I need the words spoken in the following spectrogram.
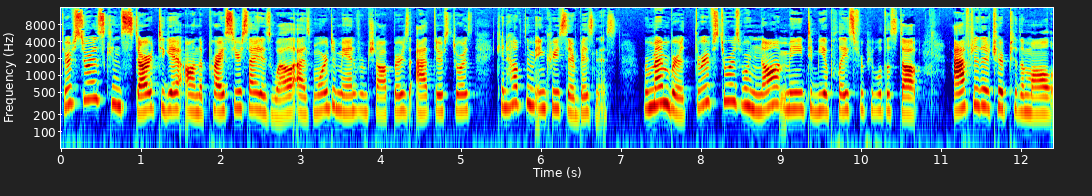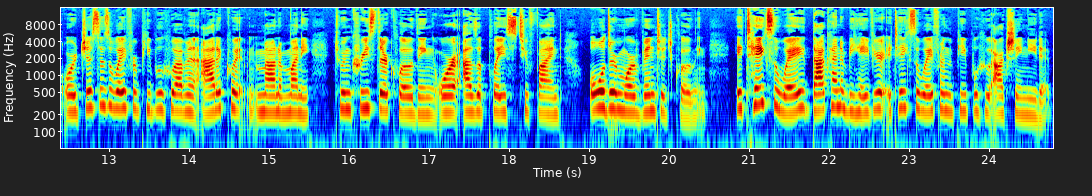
Thrift stores can start to get on the pricier side as well, as more demand from shoppers at thrift stores can help them increase their business. Remember, thrift stores were not made to be a place for people to stop after their trip to the mall or just as a way for people who have an adequate amount of money to increase their clothing or as a place to find older, more vintage clothing. It takes away that kind of behavior, it takes away from the people who actually need it.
